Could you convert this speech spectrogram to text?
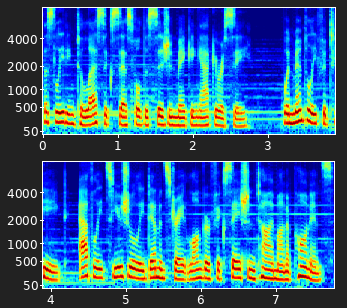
thus leading to less successful decision making accuracy. When mentally fatigued, athletes usually demonstrate longer fixation time on opponents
